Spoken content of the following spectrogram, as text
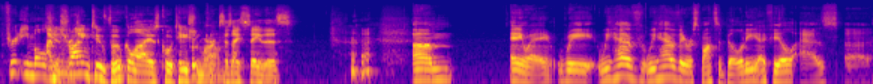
fruit emulsion. I'm trying to vocalize quotation marks cum. as I say this. Um. Anyway, we we have we have a responsibility. I feel as uh,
